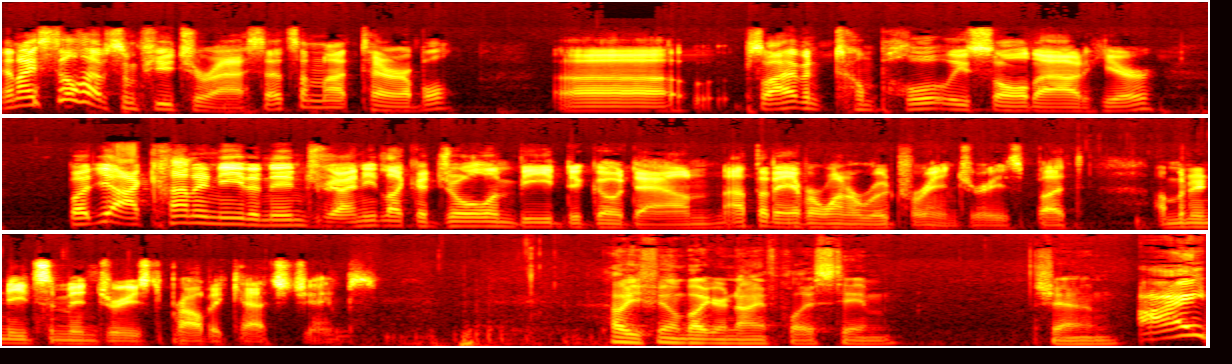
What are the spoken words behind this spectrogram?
and I still have some future assets. I'm not terrible, uh, so I haven't completely sold out here. But yeah, I kind of need an injury. I need like a Joel Embiid to go down. Not that I ever want to root for injuries, but I'm going to need some injuries to probably catch James. How are you feeling about your ninth place team, Shannon? I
